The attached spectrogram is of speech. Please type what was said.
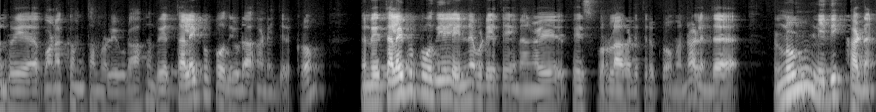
இன்றைய வணக்கம் தமிழொலியூடாக இன்றைய தலைப்பு பகுதியூடாக இணைந்திருக்கிறோம். இன்றைய தலைப்பு பகுதியில் என்ன விடயத்தை நாங்கள் பேசுபொருளாக எடுத்திருக்கிறோம் என்றால் இந்த நுண்நிதி கடன்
